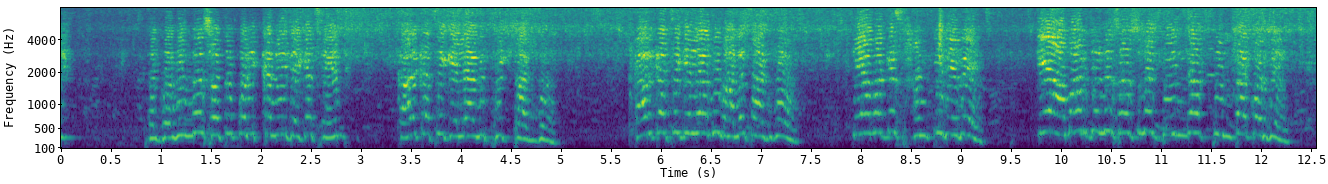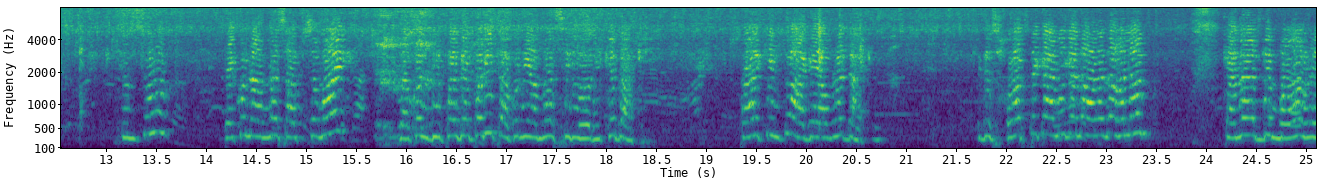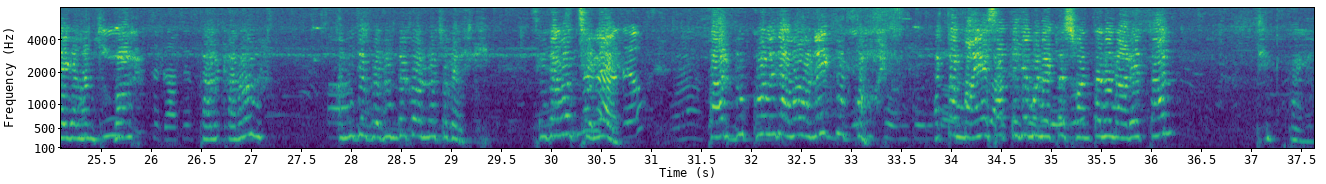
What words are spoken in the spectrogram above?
গোবিন্দ শত পরীক্ষা নিয়ে দেখেছেন কার কাছে গেলে আমি ঠিক থাকব? কার কাছে গেলে আমি ভালো থাকব? কে আমাকে শান্তি দেবে? কে আমার জন্য সবসময় দিন রাত চিন্তা করবে? কিন্তু দেখুন আমরা সবসময় যখন বিপদে পড়ি তখনই আমরা শ্রীহরিকে ডাকি। তাই কিন্তু আগে আমরা ডাকি। কিন্তু সবার থেকে আমি কেন আলাদা হলাম? কেন আজকে মরা হয়ে গেলাম? সবার? তার কারণ আমি যে গোবিন্দকে অন্য চোখে দেখি সেটা আমার ছেলে। তার দুঃখ হলে যে আমার অনেক দুঃখ একটা মায়ের সাথে যেমন একটা সন্তানের নারের টান ঠিক তাই।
